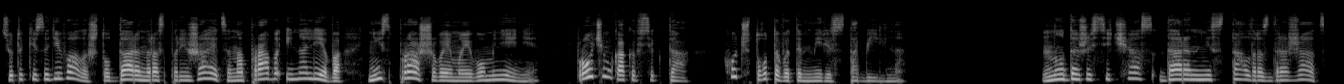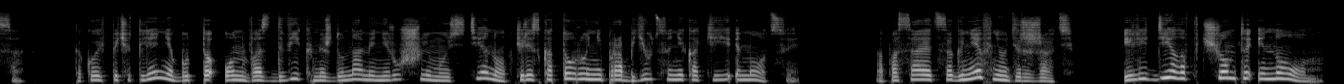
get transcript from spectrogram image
Все-таки задевала, что Даррен распоряжается направо и налево, не спрашивая моего мнения. Впрочем, как и всегда, хоть что-то в этом мире стабильно. Но даже сейчас Даррен не стал раздражаться. Такое впечатление, будто он воздвиг между нами нерушимую стену, через которую не пробьются никакие эмоции. Опасается гнев не удержать? Или дело в чем-то ином?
